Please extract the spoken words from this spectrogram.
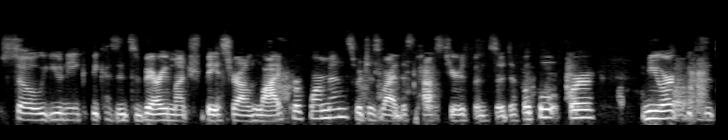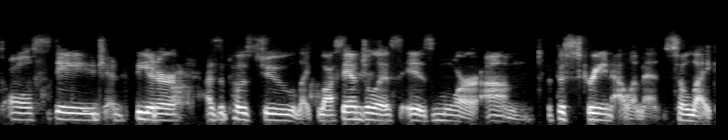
so unique because it's very much based around live performance, which is why this past year has been so difficult for New York because it's all stage and theater, as opposed to like Los Angeles is more um, the screen element. So like,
